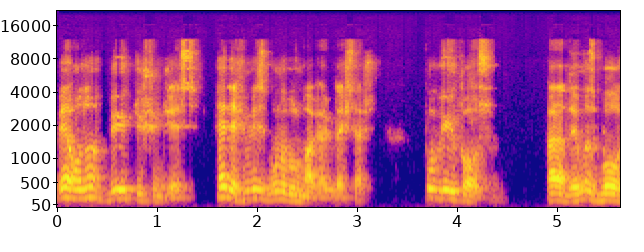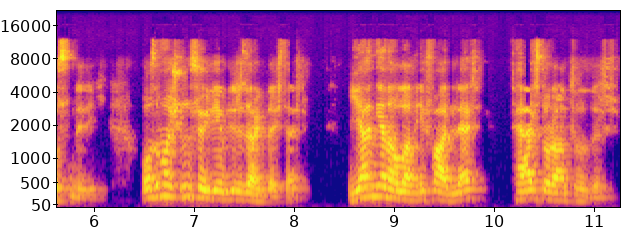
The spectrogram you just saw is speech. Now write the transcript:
ve onu büyük düşüneceğiz. Hedefimiz bunu bulmak arkadaşlar. Bu büyük olsun. Aradığımız bu olsun dedik. O zaman şunu söyleyebiliriz arkadaşlar. Yan yana olan ifadeler ters orantılıdır.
